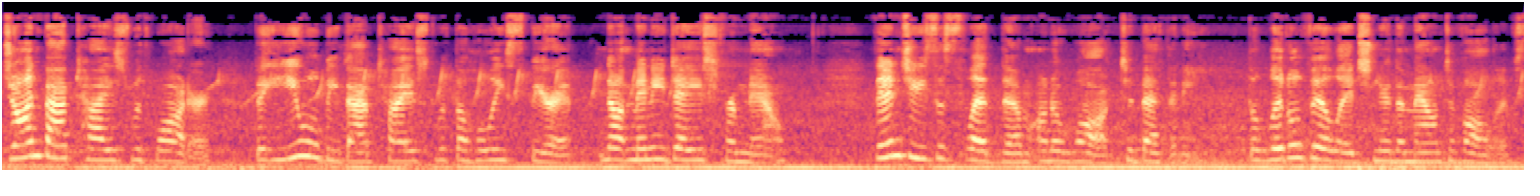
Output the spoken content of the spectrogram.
John baptized with water, but you will be baptized with the Holy Spirit not many days from now. Then Jesus led them on a walk to Bethany, the little village near the Mount of Olives.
